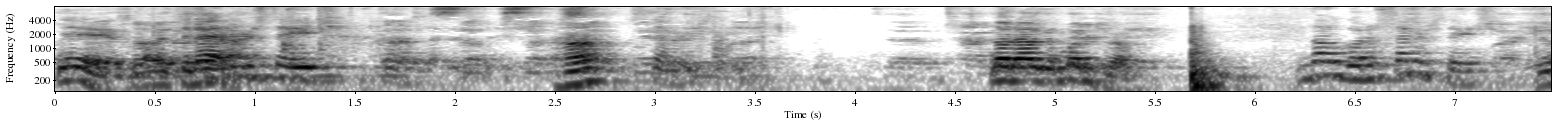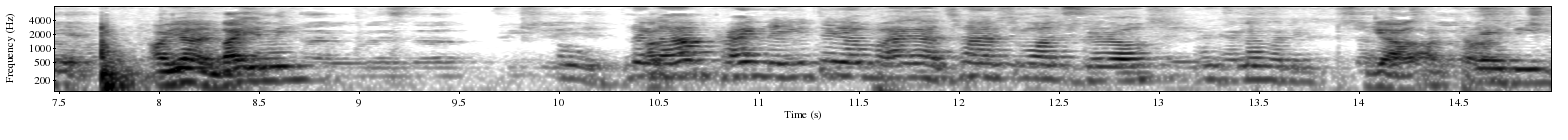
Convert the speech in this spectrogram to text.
Yeah, so after Center that, stage. huh? Center stage. No, that was a bunch girl. No, go to center stage. Yeah. Are y'all inviting me? Oh, nigga, I'm pregnant. You think I'm, I got time to watch girls? I got nobody. You got a lot of time. Baby.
